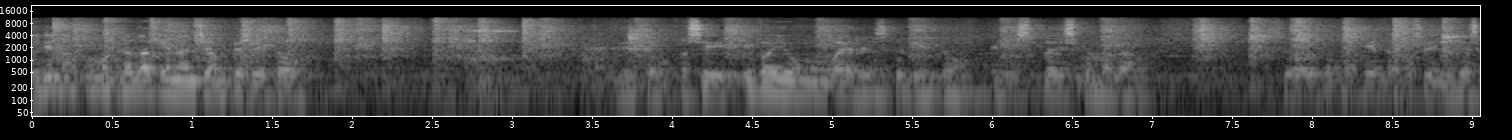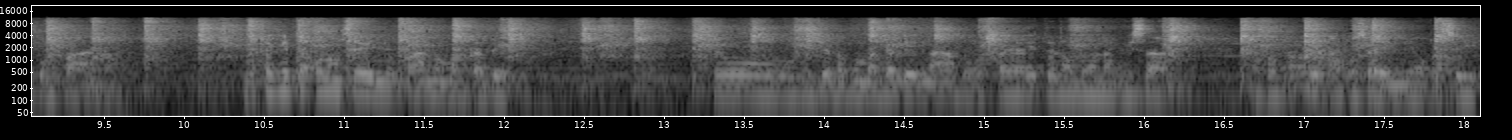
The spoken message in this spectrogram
Hindi na ako maglalagay ng jumper dito. Dito. Kasi iba yung wirings ko dito. In-splice ko na lang. So, ipapakita ko sa inyo guys kung paano. Ipakita ko lang sa inyo paano magkabit. So, medyo nagmamadali nga ako. Kaya ito lang munang isa. Ipapakita ko sa inyo kasi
